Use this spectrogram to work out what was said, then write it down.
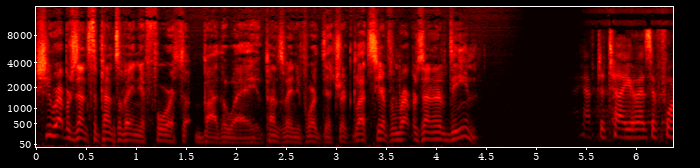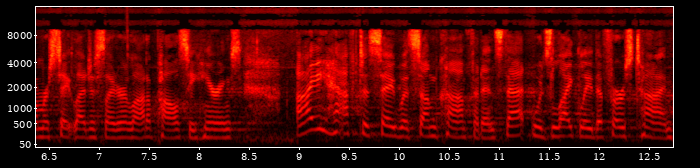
She represents the Pennsylvania 4th, by the way, the Pennsylvania 4th District. Let's hear from Representative Dean. I have to tell you, as a former state legislator, a lot of policy hearings. I have to say with some confidence that was likely the first time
